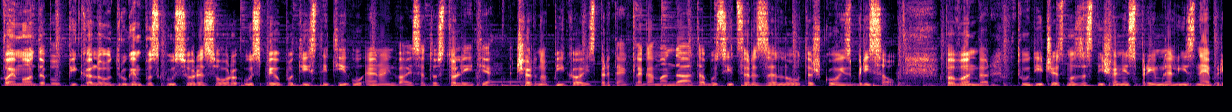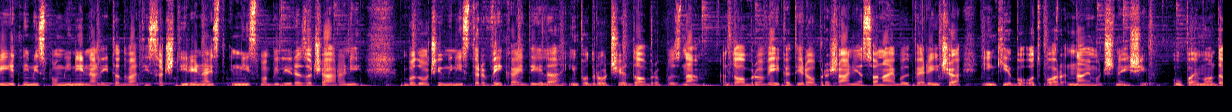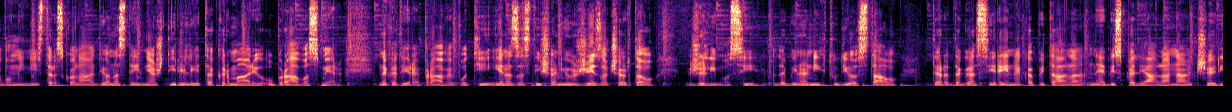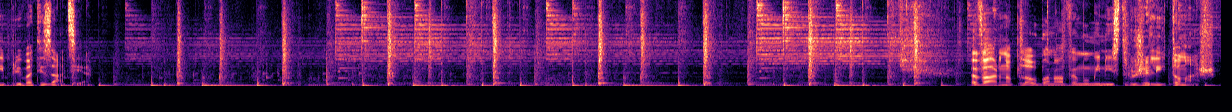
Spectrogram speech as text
Upajmo, da bo Pikalo v drugem poskusu resor uspel potisniti v 21. stoletje. Črno piko iz preteklega mandata bo sicer zelo težko izbrisal. Pa vendar, tudi če smo zaslišanje spremljali z neprijetnimi spomini na leto 2014, nismo bili razočarani. Bodoči minister ve, kaj dela in področje dobro pozna. Dobro ve, katera vprašanja so najbolj pereča in kje bo odpor najmočnejši. Upajmo, da bo ministersko ladjo naslednja štiri leta krmaril v pravo smer. Nekatere prave poti je na zaslišanju zaslišanju že začrtal, želimo si, da bi na njih tudi ostal, ter da ga sirene kapitala ne bi speljala na čeri privatizacije. Varno plovbo novemu ministru želi Tomaš.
